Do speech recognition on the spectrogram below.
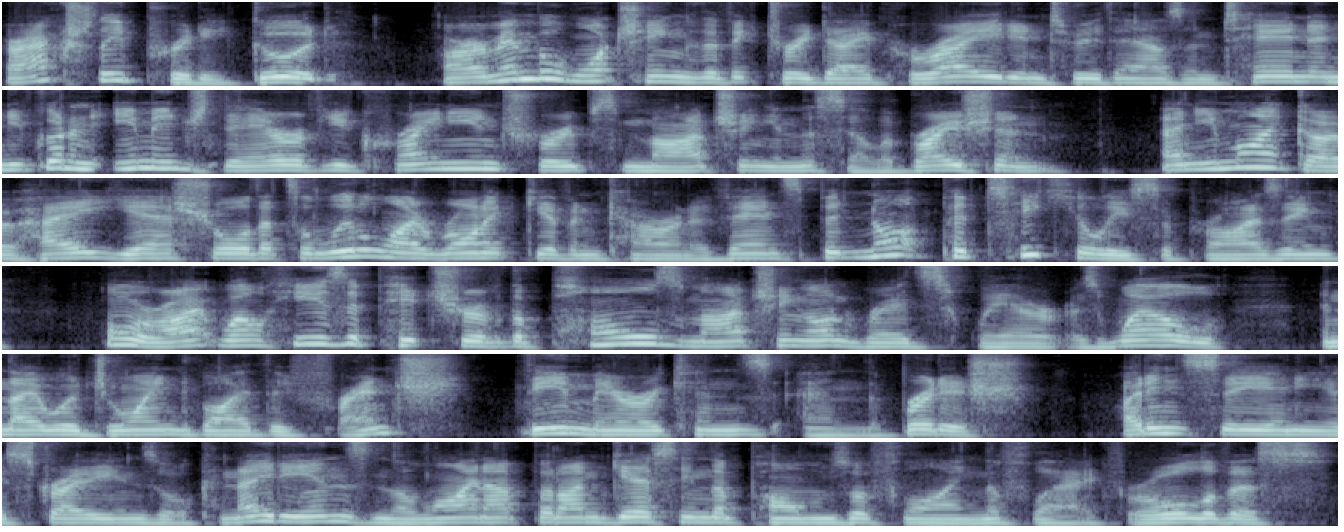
are actually pretty good. I remember watching the Victory Day parade in 2010, and you've got an image there of Ukrainian troops marching in the celebration. And you might go, hey, yeah, sure, that's a little ironic given current events, but not particularly surprising. Alright, well, here's a picture of the Poles marching on Red Square as well, and they were joined by the French, the Americans, and the British. I didn't see any Australians or Canadians in the lineup, but I'm guessing the Poms were flying the flag for all of us.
